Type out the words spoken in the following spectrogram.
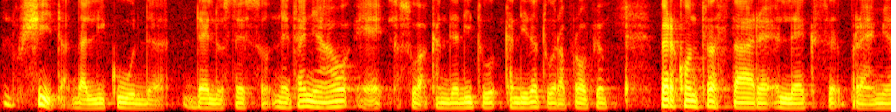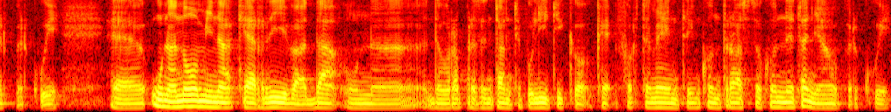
l'uscita dal Likud dello stesso Netanyahu e la sua candidatura proprio per contrastare l'ex premier, per cui eh, una nomina che arriva da un, da un rappresentante politico che è fortemente in contrasto con Netanyahu, per cui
